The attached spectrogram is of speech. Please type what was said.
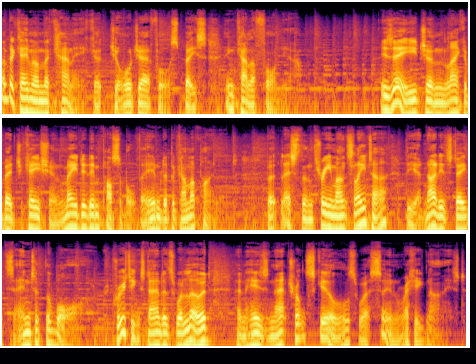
and became a mechanic at George Air Force Base in California. His age and lack of education made it impossible for him to become a pilot. But less than three months later, the United States entered the war. Recruiting standards were lowered, and his natural skills were soon recognized.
